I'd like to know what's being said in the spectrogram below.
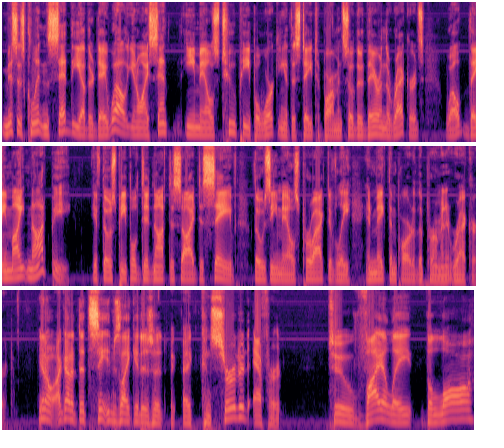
Mrs. Clinton said the other day, well, you know, I sent emails to people working at the State Department, so they're there in the records. Well, they might not be if those people did not decide to save those emails proactively and make them part of the permanent record. You know, I got it. It seems like it is a, a concerted effort to violate the law,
